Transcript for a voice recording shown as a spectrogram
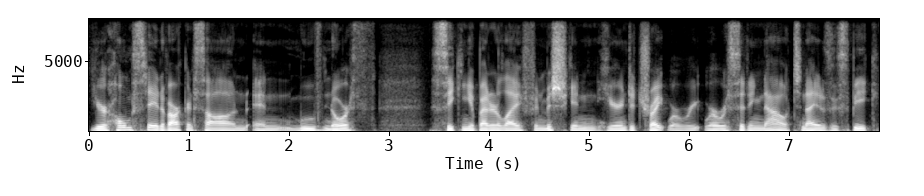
your home state of Arkansas and, and moved north, seeking a better life in Michigan, here in Detroit, where we where we're sitting now tonight as we speak,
